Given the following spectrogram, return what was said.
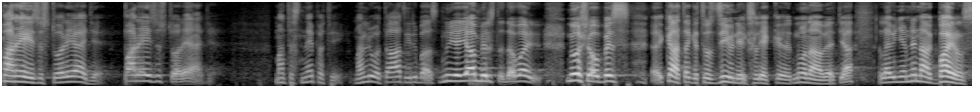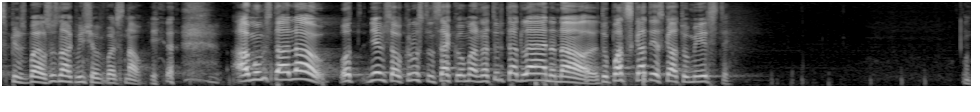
pareizi uz to reaģē. Pareizi uz to reaģē. Man tas nepatīk. Man ļoti ātri gribās, nu, ja jāmirst, tad vai nošau bez, kā tagad tos dzīvnieks liek eh, nonāvēt, ja? lai viņiem nenāk bailes. Pirms bailes uznāk, viņš jau vairs nav. A, mums tā nav. Ot, ņem savu krustu un seko man. Nu, tur ir tāda lēna nāve. Tu pats skaties, kā tu mirsti. Un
